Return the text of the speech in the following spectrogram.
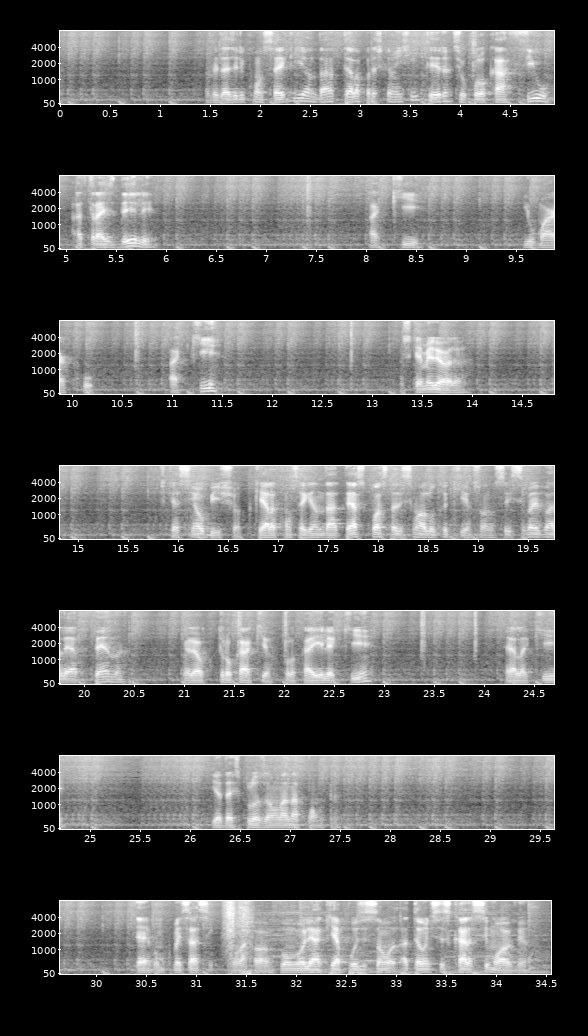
Na verdade, ele consegue andar a tela praticamente inteira. Se eu colocar fio atrás dele, aqui, e o Marco aqui, acho que é melhor, ó. Acho que assim é o bicho, ó. Porque ela consegue andar até as costas desse maluco aqui. Só não sei se vai valer a pena. Melhor trocar aqui, ó. Colocar ele aqui. Ela aqui ia dar explosão lá na ponta. É, vamos começar assim. Vamos lá, ó. Vamos olhar aqui a posição até onde esses caras se movem, ó.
